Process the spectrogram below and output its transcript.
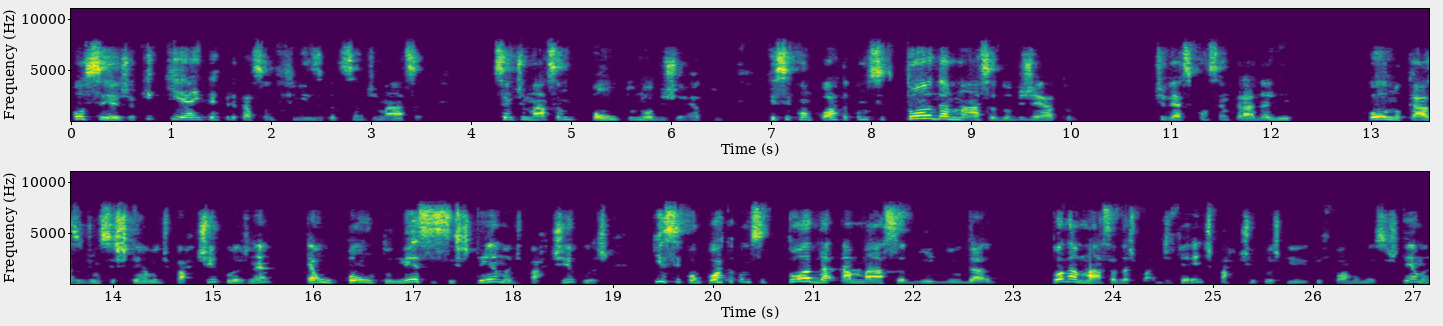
Ou seja, o que, que é a interpretação física do centro de massa? O centro de massa é um ponto no objeto que se comporta como se toda a massa do objeto tivesse concentrada ali. Ou, no caso de um sistema de partículas, né, é um ponto nesse sistema de partículas que se comporta como se toda a massa do, do, da, toda a massa das diferentes partículas que, que, formam o meu sistema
